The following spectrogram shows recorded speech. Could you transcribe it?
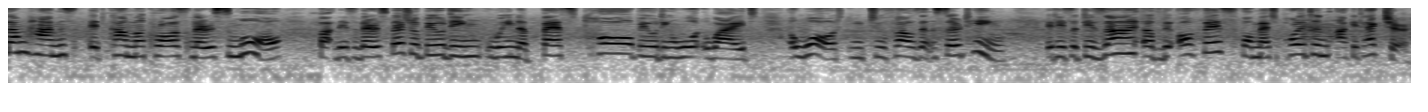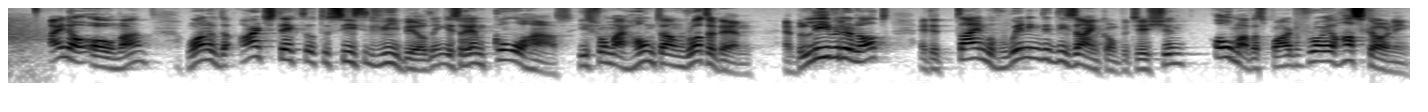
Sometimes it comes across very small, but this very special building won the Best Tall Building Worldwide Award in 2013. It is a design of the Office for Metropolitan Architecture. I know OMA. One of the architects of the CCTV building is Rem Koolhaas. He's from my hometown Rotterdam. And believe it or not, at the time of winning the design competition, OMA was part of Royal Haskoning.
